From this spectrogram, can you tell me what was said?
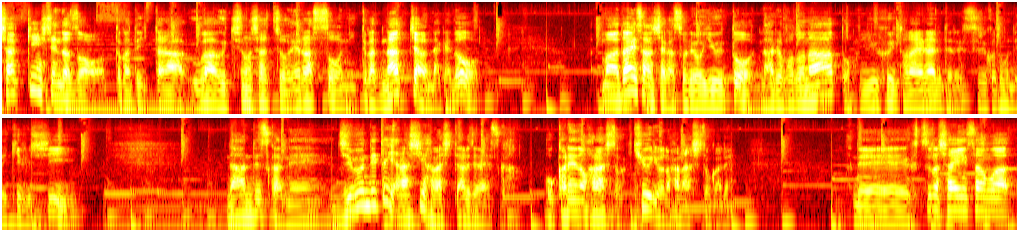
借金してんだぞ」とかって言ったら「うわうちの社長偉そうに」とかってなっちゃうんだけどまあ第三者がそれを言うとなるほどなというふうに捉えられたりすることもできるし何ですかね自分で言ったらやらしい話ってあるじゃないですかお金の話とか給料の話とかね。で普通の社員さんは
